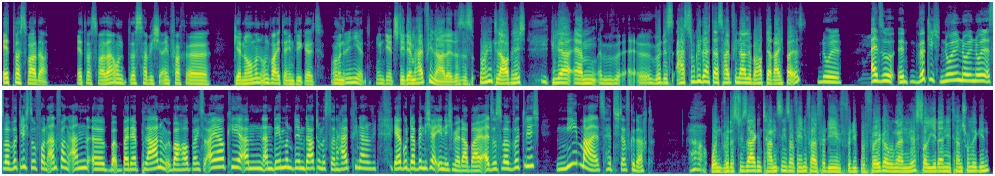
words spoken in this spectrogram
etwas war da. Etwas war da und das habe ich einfach äh, genommen und weiterentwickelt und, Und- trainiert. Und jetzt steht er im Halbfinale. Das ist unglaublich. Julia, ähm, äh, würdest, hast du gedacht, dass Halbfinale überhaupt erreichbar ist? Null. Also äh, wirklich null, null, null. Es war wirklich so von Anfang an äh, bei der Planung überhaupt, war ich so, ah ja, okay, an, an dem und dem Datum ist dann Halbfinale. Ja gut, da bin ich ja eh nicht mehr dabei. Also es war wirklich, niemals hätte ich das gedacht. Und würdest du sagen, Tanzen ist auf jeden Fall für die, für die Bevölkerung ein Muss? Soll jeder in die Tanzschule gehen?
